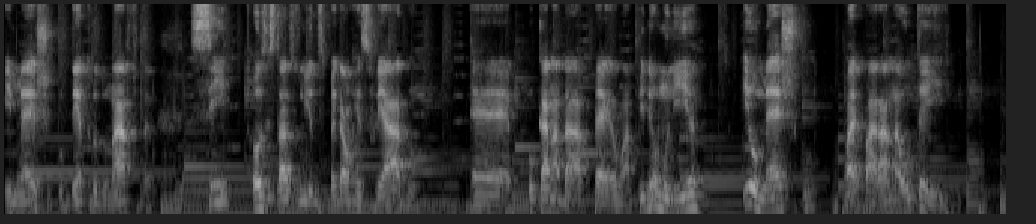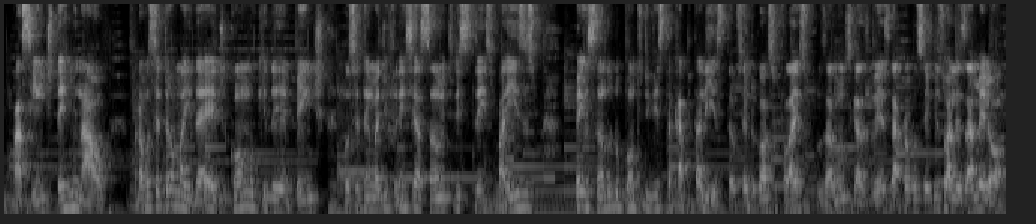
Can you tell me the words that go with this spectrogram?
e México dentro do NAFTA, se os Estados Unidos pegar um resfriado, é, o Canadá pega uma pneumonia e o México vai parar na UTI, paciente terminal. Para você ter uma ideia de como que de repente você tem uma diferenciação entre esses três países, pensando do ponto de vista capitalista. Eu sempre gosto de falar isso para os alunos que às vezes dá para você visualizar melhor.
